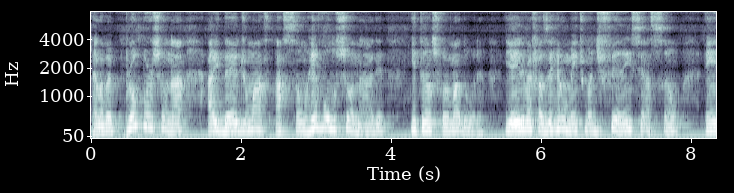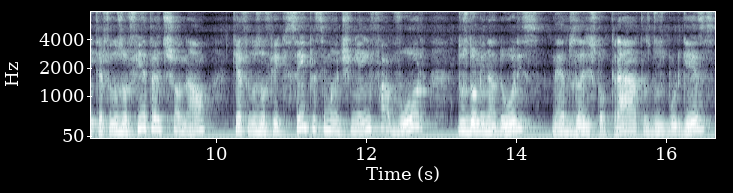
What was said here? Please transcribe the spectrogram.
ela vai proporcionar a ideia de uma ação revolucionária e transformadora. E aí ele vai fazer realmente uma diferenciação entre a filosofia tradicional, que é a filosofia que sempre se mantinha em favor dos dominadores, né, dos aristocratas, dos burgueses,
